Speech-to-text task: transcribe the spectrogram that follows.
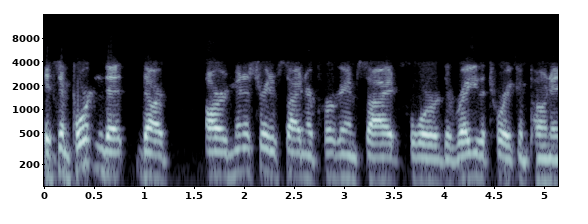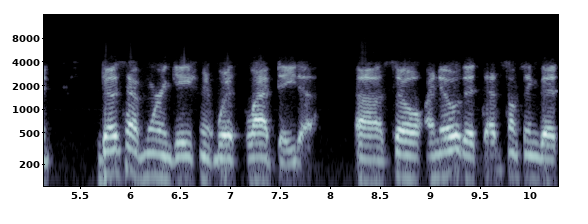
it's important that our our administrative side and our program side for the regulatory component does have more engagement with lab data. Uh, so I know that that's something that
